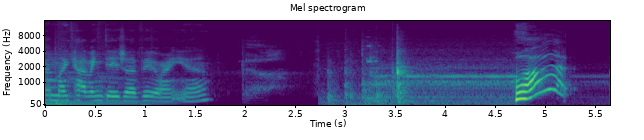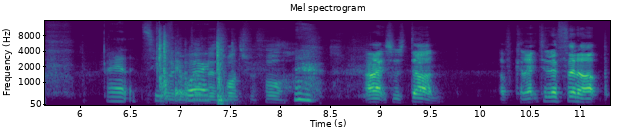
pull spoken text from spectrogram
I'm like having deja vu, aren't you? Yeah. What? Alright, let's see if I've it done this once before. Alright, so it's done. I've connected everything up.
